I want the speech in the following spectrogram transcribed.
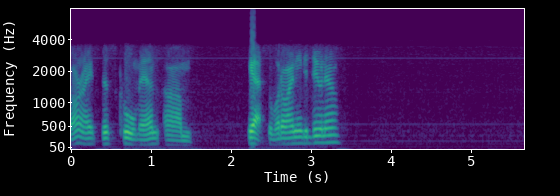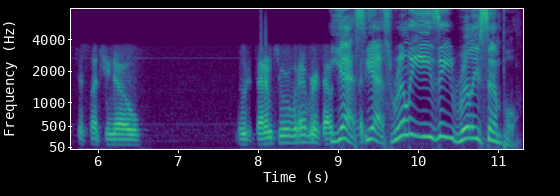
all right. This is cool, man. Um, yeah. So what do I need to do now? Just let you know who to send them to or whatever. Is that what Yes, yes. Really easy, really simple.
